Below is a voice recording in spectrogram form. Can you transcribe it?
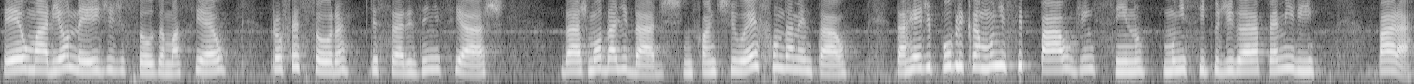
eu, Maria Oneide de Souza Maciel, professora de séries iniciais das modalidades infantil e fundamental da Rede Pública Municipal de Ensino, município de Igarapé-Miri, Pará.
